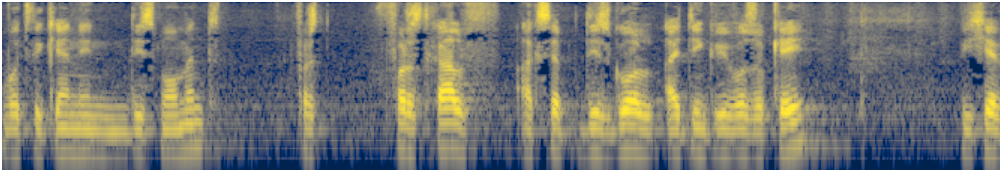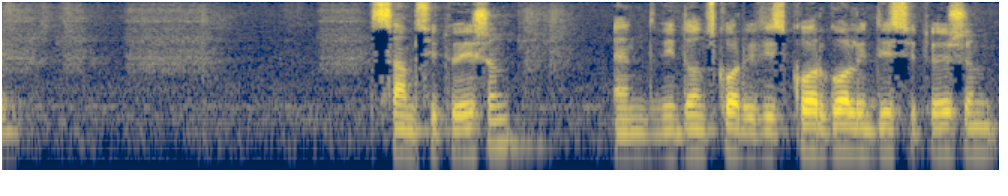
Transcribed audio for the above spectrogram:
what we can in this moment. First first half, except this goal, I think we was okay. We have some situation and we don't score. If we score goal in this situation,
